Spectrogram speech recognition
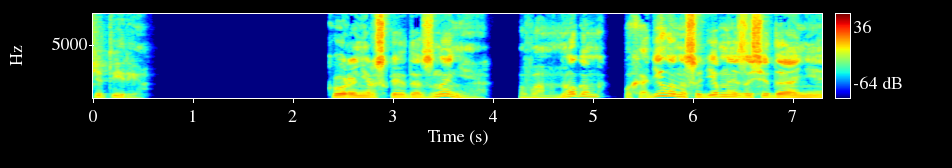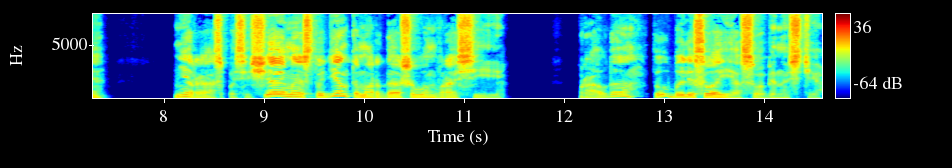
4. Коронерское дознание во многом походило на судебное заседание, не раз посещаемое студентом Ардашевым в России. Правда, тут были свои особенности.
